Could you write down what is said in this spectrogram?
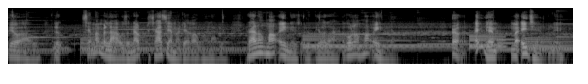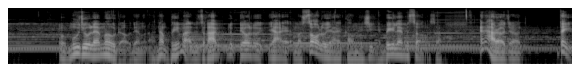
ပြောရဘူးအဲ့လိုဆင်မမလာဘူးဆိုနောက်တခြားဆင်မတယောက်ကဝင်လာပြီးရန်လုံးမောက်အိတ်နေဆိုလို့ပြောသွားတယ်အကုန်လုံးမောက်အိတ်နေတာအဲ့တော့အဲ့လည်းမအိတ်ချင်ဘူးလေဟိုမူဂျိုလည်းမဟုတ်တော့ဘူးတဲ့မလားနောက်ဘေးမှာစကားလို့ပြောလို့ရတဲ့မဆော့လို့ရတဲ့ကောင်းနေရှိတယ်ဘေးလည်းမဆော့ဘူးဆိုတော့အဲ့ဒါတော့ကျွန်တော်တိတ်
